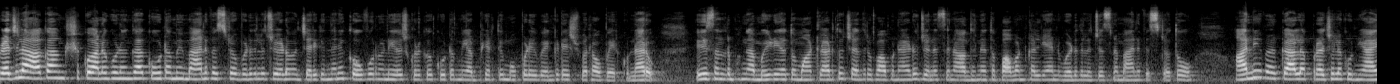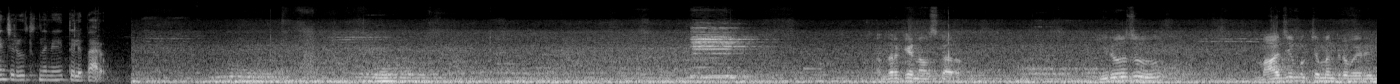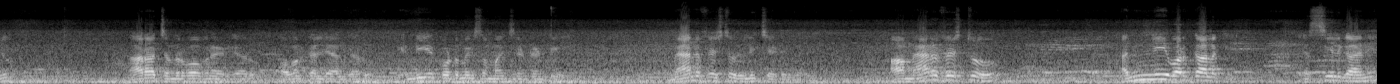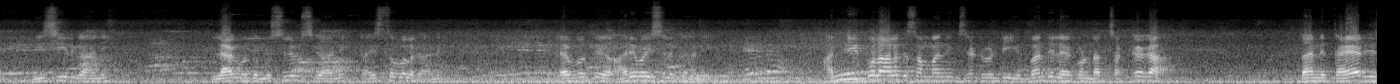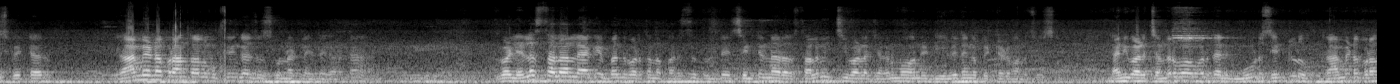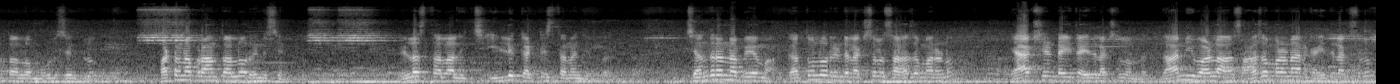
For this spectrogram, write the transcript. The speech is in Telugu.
ప్రజల ఆకాంక్షకు అనుగుణంగా కూటమి మేనిఫెస్టో విడుదల చేయడం జరిగిందని కోవూరు నియోజకవర్గ కూటమి అభ్యర్థి ముప్పడి వెంకటేశ్వరరావు పేర్కొన్నారు. ఈ సందర్భంగా మీడియాతో మాట్లాడుతూ చంద్రబాబు నాయుడు జనసేన అధినేత పవన్ కళ్యాణ్ విడుదల చేసిన మేనిఫెస్టోతో అన్ని వర్గాల ప్రజలకు న్యాయం జరుగుతుందని తెలిపారు. అందరికీ నమస్కారం. ఈరోజు మాజీ ముఖ్యమంత్రి వైర్యులు నారా చంద్రబాబు నాయుడు గారు పవన్ కళ్యాణ్ గారు ఎన్డీఏ కూటమికి సంబంధించినటువంటి మేనిఫెస్టో రిలీజ్ చేయడం జరిగింది. ఆ మేనిఫెస్టో అన్ని వర్గాలకి ఎస్సీలు కానీ బీసీలు కానీ లేకపోతే ముస్లిమ్స్ కానీ క్రైస్తవులు కానీ లేకపోతే ఆర్యవయసులకు కానీ అన్ని కులాలకు సంబంధించినటువంటి ఇబ్బంది లేకుండా చక్కగా దాన్ని తయారు చేసి పెట్టారు. గ్రామీణ ప్రాంతాలు ముఖ్యంగా చూసుకున్నట్లయితే కనుక ఇవాళ ఇళ్ళ స్థలాలు లేక ఇబ్బంది పడుతున్న పరిస్థితి ఉంటే సెంటున్నర స్థలం ఇచ్చి వాళ్ళ జగన్మోహన్ రెడ్డి ఏ విధంగా పెట్టాడు మనం చూసాం కానీ వాళ్ళ చంద్రబాబు గారు దానికి మూడు సెంట్లు గ్రామీణ ప్రాంతాల్లో మూడు సెంట్లు పట్టణ ప్రాంతాల్లో రెండు సెంట్లు. ఇళ్ళ స్థలాలు ఇచ్చి ఇళ్ళు కట్టిస్తానని చెప్పారు. చంద్రన్న బీమా గతంలో రెండు లక్షలు సహజ మరణం యాక్సిడెంట్ అయితే ఐదు లక్షలు ఉన్నది. దాన్ని వాళ్ళ సహజ మరణానికి ఐదు లక్షలు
